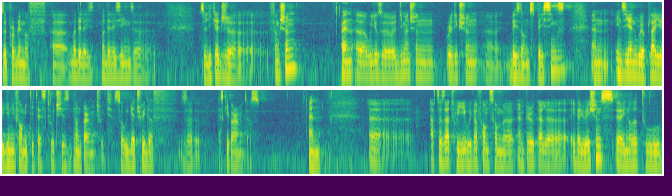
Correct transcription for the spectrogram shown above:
the problem of uh, modeliz modelizing the, the leakage uh, function. And uh, we use a dimension reduction uh, based on spacings. And in the end, we apply a uniformity test, which is non-parametric. So we get rid of the pesky parameters. And uh, after that, we, we perform some uh, empirical uh, evaluations uh, in order to,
